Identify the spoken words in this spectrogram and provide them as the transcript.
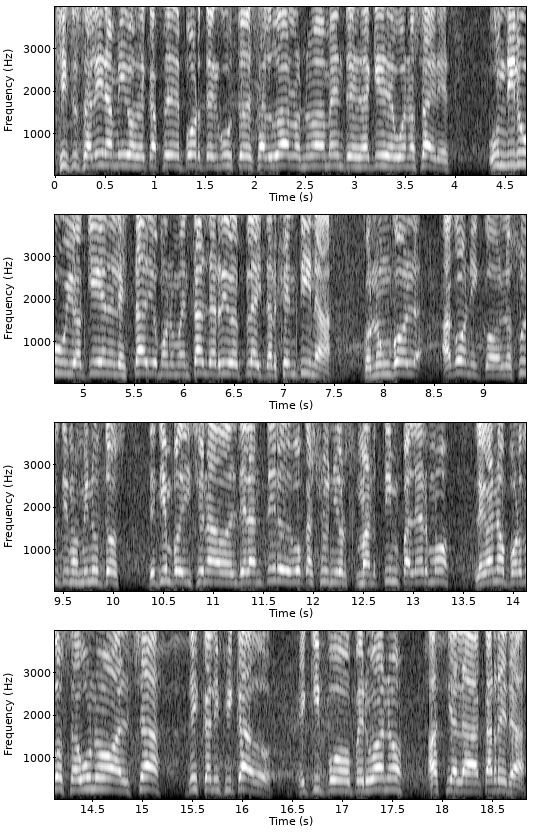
Jesús Salín, amigos de Café Deporte, el gusto de saludarlos nuevamente desde aquí de Buenos Aires. Un diluvio aquí en el Estadio Monumental de River Plate, Argentina, con un gol agónico en los últimos minutos de tiempo adicionado. El delantero de Boca Juniors, Martín Palermo, le ganó por 2 a 1 al ya descalificado equipo peruano hacia la carrera,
